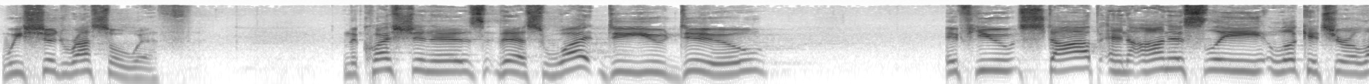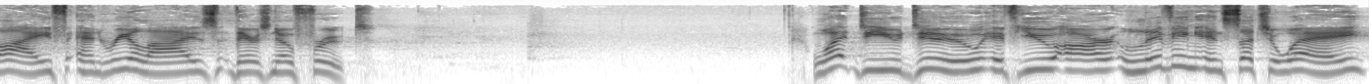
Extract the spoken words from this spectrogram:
we should wrestle with. And the question is this What do you do if you stop and honestly look at your life and realize there's no fruit? What do you do if you are living in such a way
